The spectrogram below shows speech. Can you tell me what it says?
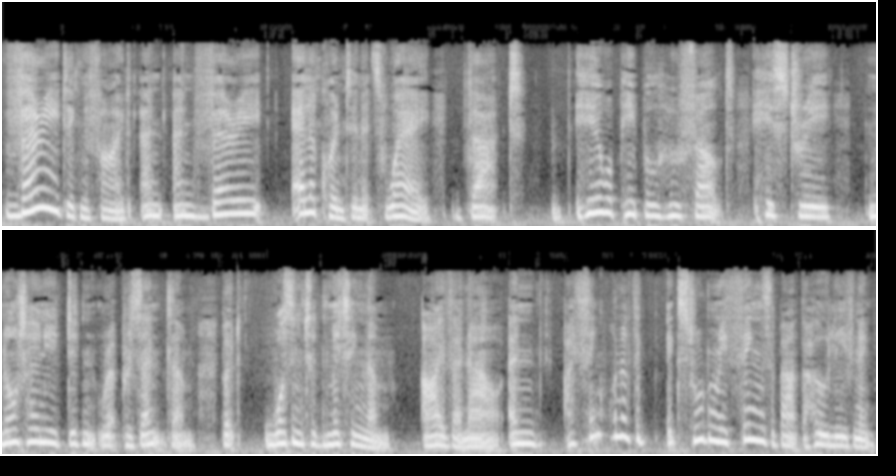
very dignified and, and very eloquent in its way that here were people who felt history not only didn't represent them, but wasn't admitting them either now. And I think one of the extraordinary things about the whole evening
